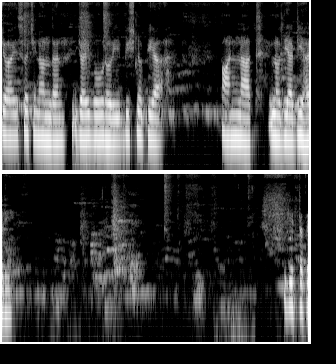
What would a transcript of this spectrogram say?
জয় শচীনন্দন জয় গৌরহরি বিষ্ণুপ্রিয়া পাননাথ নদিয়া বিহারী। গেটটাতে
